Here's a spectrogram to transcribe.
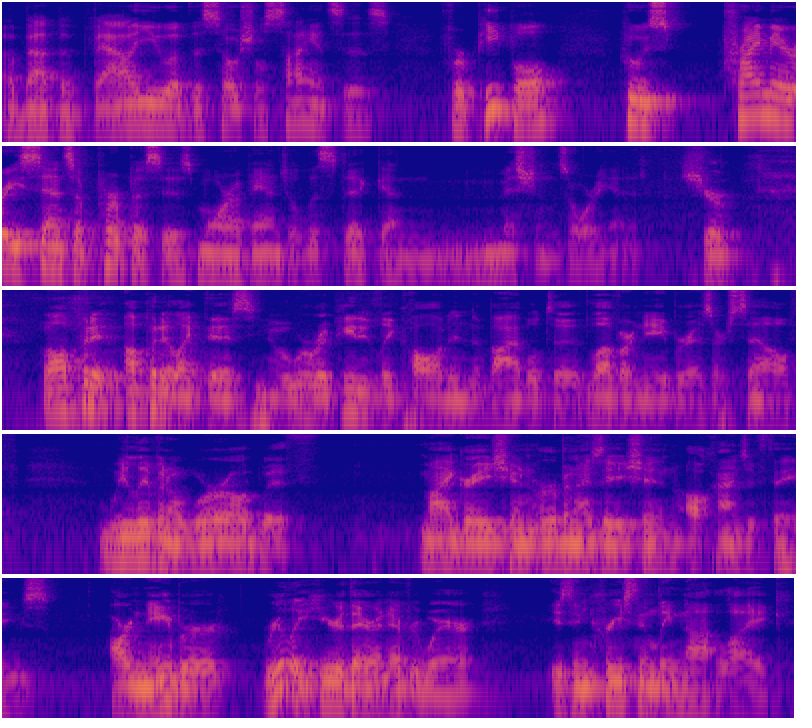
about the value of the social sciences for people whose primary sense of purpose is more evangelistic and missions oriented? Sure. Well, I'll put it. I'll put it like this. You know, we're repeatedly called in the Bible to love our neighbor as ourselves. We live in a world with migration, urbanization, all kinds of things. Our neighbor, really here, there, and everywhere, is increasingly not like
